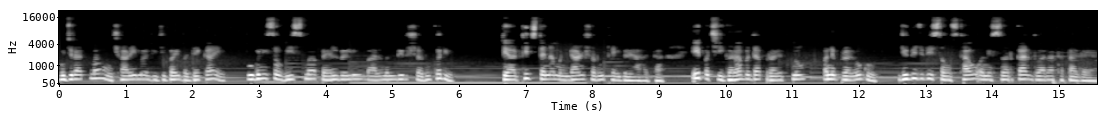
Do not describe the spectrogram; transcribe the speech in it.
ગુજરાતમાં મુછાળીમાં ગીજુભાઈ બધેકાએ ઓગણીસો વીસમાં પહેલ વહેલું બાલ શરૂ કર્યું. ત્યારથી જ તેના મંડાણ શરૂ થઈ ગયા હતા. એ પછી ઘણા બધા પ્રયત્નો અને પ્રયોગો જુદી જુદી સંસ્થાઓ અને સરકાર દ્વારા થતા ગયા.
